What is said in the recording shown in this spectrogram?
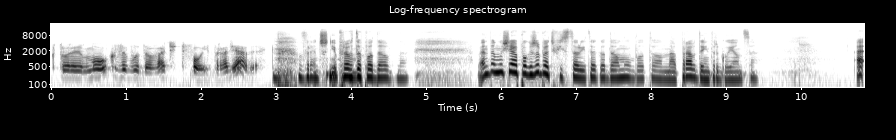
który mógł wybudować twój pradziadek. Wręcz nieprawdopodobne. Będę musiała pogrzebać w historii tego domu, bo to naprawdę intrygujące. E,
